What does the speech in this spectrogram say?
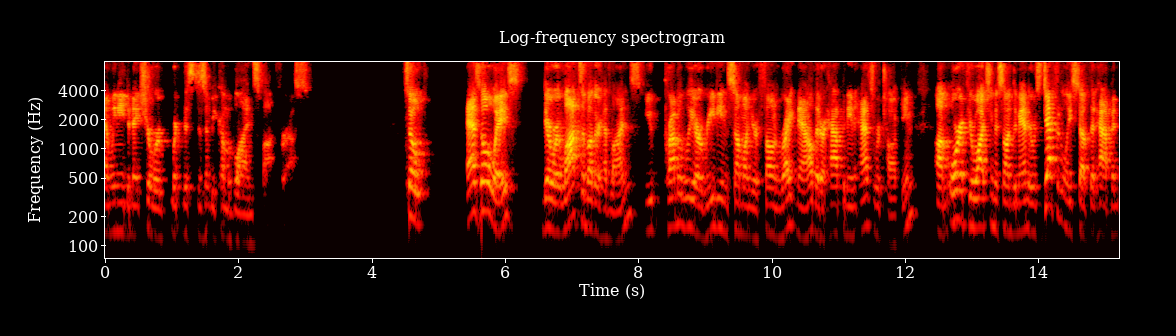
and we need to make sure we're, we're this doesn't become a blind spot for us. So as always, there were lots of other headlines. You probably are reading some on your phone right now that are happening as we're talking. Um, or if you're watching this on demand, there was definitely stuff that happened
